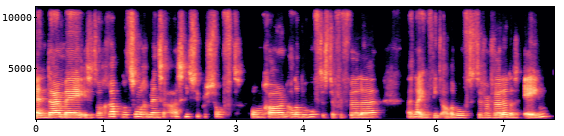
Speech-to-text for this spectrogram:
en daarmee is het wel grappig dat sommige mensen, ah, is niet super soft om gewoon alle behoeftes te vervullen. Uh, nou, je hoeft niet alle behoeftes te vervullen, dat is één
